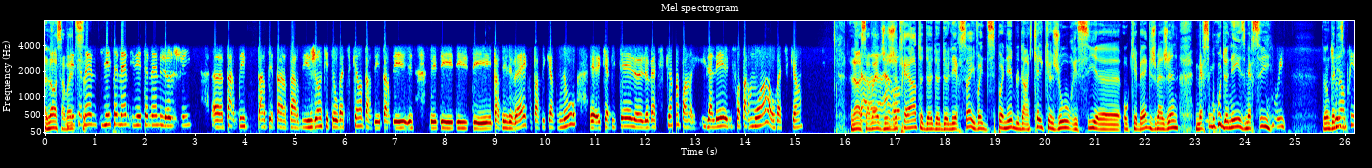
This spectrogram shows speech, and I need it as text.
Là, ça va Il être. était même, il était même, il était même logé euh, par des, par des, par, par des gens qui étaient au Vatican, par des, par des, des, des, des- des- par des évêques ou par des cardinaux euh, qui habitaient le, le Vatican. Pendant, il allait une fois par mois au Vatican. Là, ça va être. J'ai, très hâte de, de, de lire ça. Il va être disponible dans quelques jours ici euh, au Québec, j'imagine. Merci beaucoup, Denise. Merci. Oui. Donc, Je vous en prie.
